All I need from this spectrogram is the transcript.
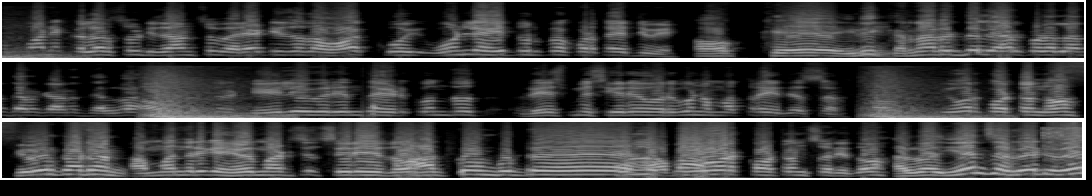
ತುಂಬಾನೇ ಕಲರ್ಸ್ ಡಿಸೈನ್ಸ್ ವೆರೈಟೀಸ್ ಅದಾವ. ಓನ್ಲಿ ಐದ್ನೂರು ರೂಪಾಯಿ ಕೊಡ್ತಾ ಇದೀವಿ ಓಕೆ ಇಲ್ಲಿ ಕರ್ನಾಟಕದಲ್ಲಿ ಯಾರು ಕೊಡಲ್ಲ ಅಂತ ಕಾಣುತ್ತೆ ಅಲ್ವಾ? ಡೈಲಿ ವೇರ್ ಇಂದ ಹಿಡ್ಕೊಂಡು ರೇಷ್ಮೆ ಸೀರೆವರೆಗೂ ನಮ್ಮ ಹತ್ರ ಇದೆ sir pure cotton pure cotton ಅಮ್ಮಂದ್ರಿಗೆ ಹೇಳ್ ಮಾಡಿಸಿದ ಸೀರೆ ಇದು. ಹಾಕೊಂಡ್ಬಿಟ್ರೆ ಪ್ಯೂರ್ ಕಾಟನ್ ಸರ್ ಇದು. ಅಲ್ವಾ? ಏನ್ ಸರ್ ರೇಟ್ ಇದೆ?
